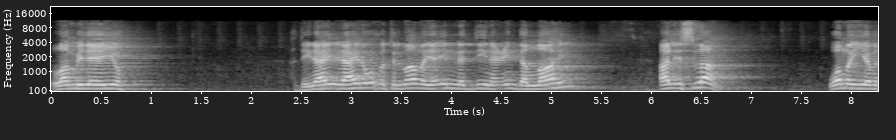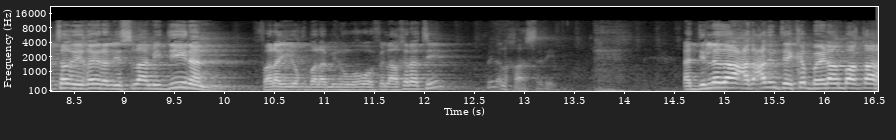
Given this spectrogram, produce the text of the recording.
la mideeyo. Hadda ilaahayna wuxuu tilmaamayaa ina addiina cinda allahi alslaam waman yabtagi gayra alislaami diina falan yuqbala minhu wahuwa fi laakhirati min alkhaasiriin adiladaa cadcad intay ka baydhaan baa qaar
